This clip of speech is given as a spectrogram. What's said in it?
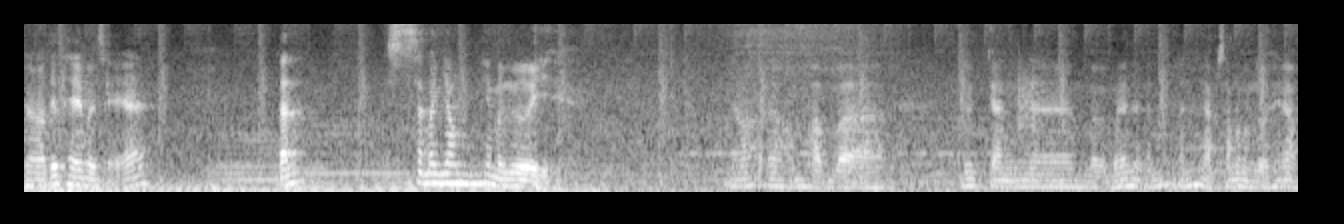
Rồi, tiếp theo mình sẽ đánh Sabayon nha mọi người. Xong đó mọi người thấy không?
